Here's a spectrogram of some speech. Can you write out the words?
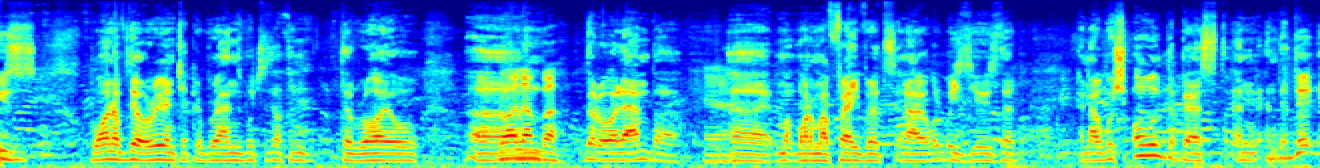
use one of the Orientica brands, which is I think the Royal um, Royal Amber. the Royal Amber, Yeah. uh, m- one of my favorites, and I always use that. And I wish all the best, and, and they're doing,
